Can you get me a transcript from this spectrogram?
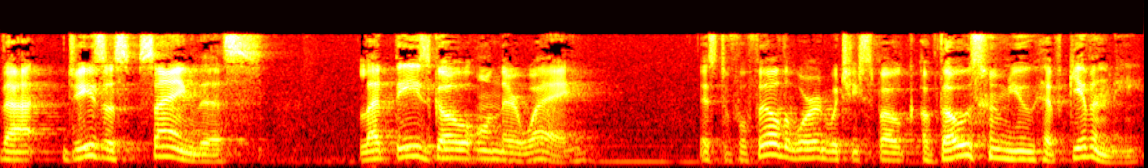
that Jesus saying this, let these go on their way, is to fulfill the word which he spoke Of those whom you have given me,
